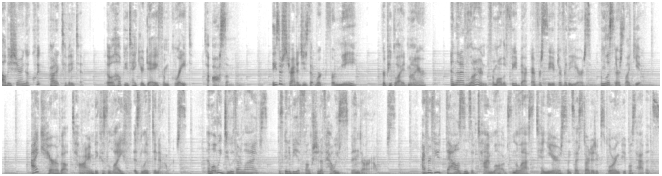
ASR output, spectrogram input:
I'll be sharing a quick productivity tip that will help you take your day from great to awesome. These are strategies that worked for me, for people I admire, and that I've learned from all the feedback I've received over the years from listeners like you. I care about time because life is lived in hours, and what we do with our lives is going to be a function of how we spend our hours. I've reviewed thousands of time logs in the last 10 years since I started exploring people's habits.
